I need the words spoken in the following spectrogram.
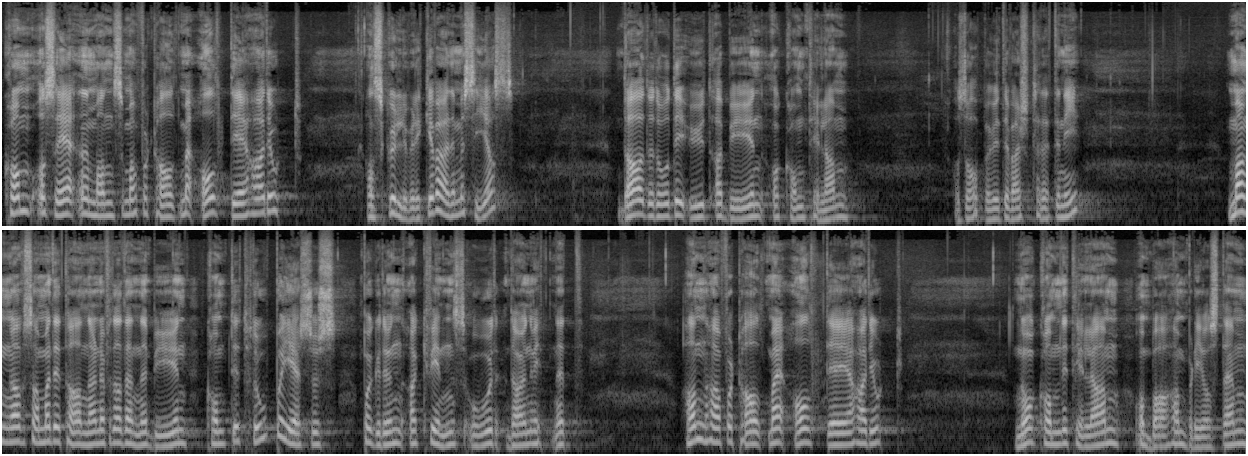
Kom og se en mann som har fortalt meg alt det jeg har gjort. Han skulle vel ikke være Messias? Da dro de ut av byen og kom til ham. Og Så hopper vi til vers 39. Mange av samaritanerne fra denne byen kom til tro på Jesus pga. kvinnens ord da hun vitnet. Han har fortalt meg alt det jeg har gjort. Nå kom de til ham og ba ham bli hos dem,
